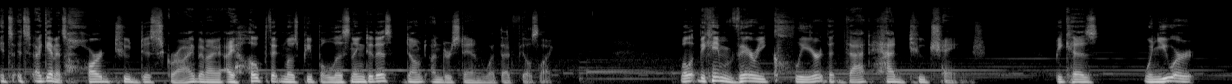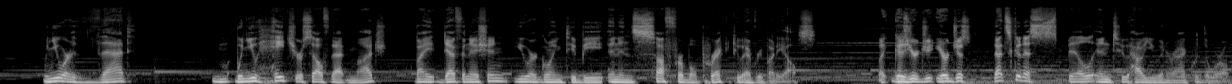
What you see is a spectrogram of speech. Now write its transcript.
it's it's again, it's hard to describe, and I, I hope that most people listening to this don't understand what that feels like. Well, it became very clear that that had to change because when you are when you are that when you hate yourself that much, by definition, you are going to be an insufferable prick to everybody else. Like because you're you're just that's going to spill into how you interact with the world.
